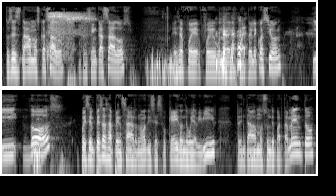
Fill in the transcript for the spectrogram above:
Entonces estábamos casados, recién casados. Esa fue, fue una de las partes de la ecuación. Y dos, pues empiezas a pensar, ¿no? Dices, ok, ¿dónde voy a vivir? Rentábamos un departamento.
